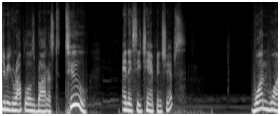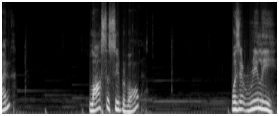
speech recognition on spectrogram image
Jimmy Garoppolo's brought us to two NFC championships, won one, lost the Super Bowl, wasn't really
